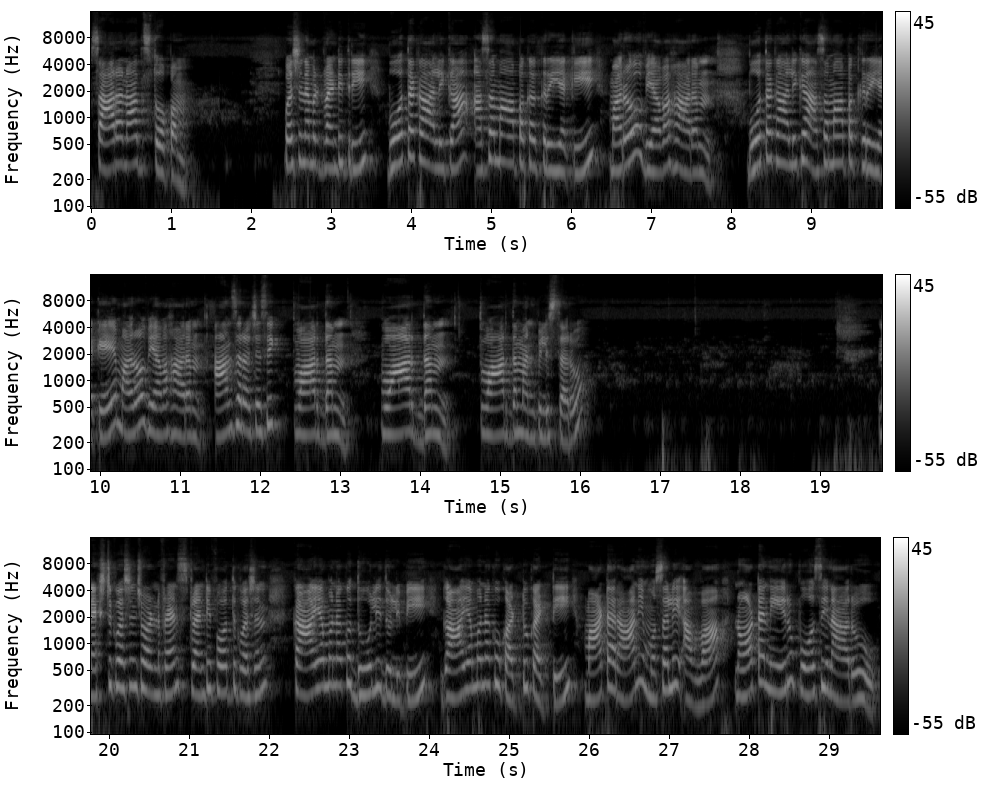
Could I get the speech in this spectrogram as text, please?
సారానాథ్ స్తూపం. క్వశ్చన్ నెంబర్ ట్వంటీ త్రీ భూతకాలిక అసమాపక క్రియకి మరో వ్యవహారం. భూతకాలిక అసమాపక క్రియకే మరో వ్యవహారం. ఆన్సర్ వచ్చేసి త్వార్థం త్వార్థం త్వార్థం అని పిలుస్తారు. నెక్స్ట్ క్వశ్చన్ చూడండి ఫ్రెండ్స్ ట్వంటీ ఫోర్త్ క్వశ్చన్ కాయమునకు ధూళి దులిపి గాయమునకు కట్టు కట్టి మాట రాని ముసలి అవ్వ నోట నీరు పోసినారు.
